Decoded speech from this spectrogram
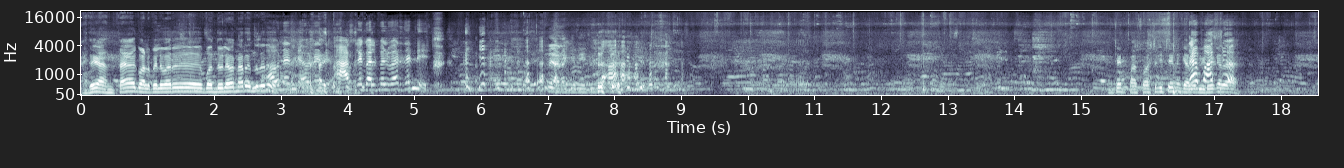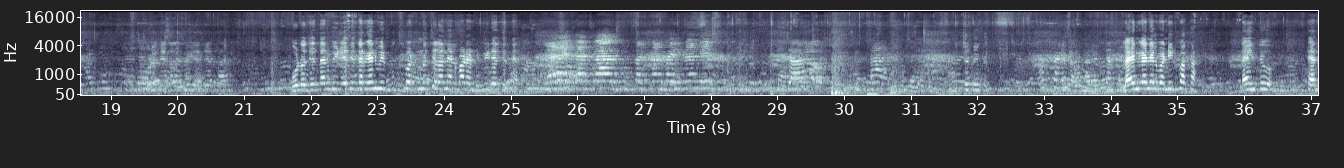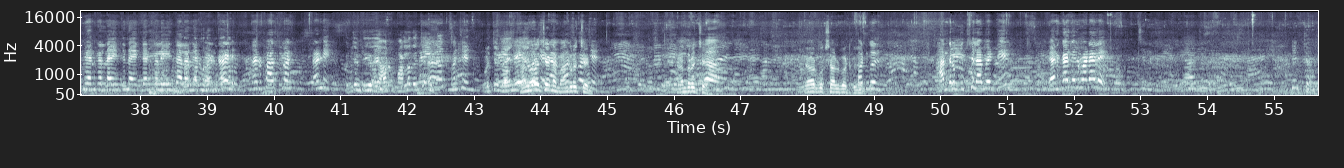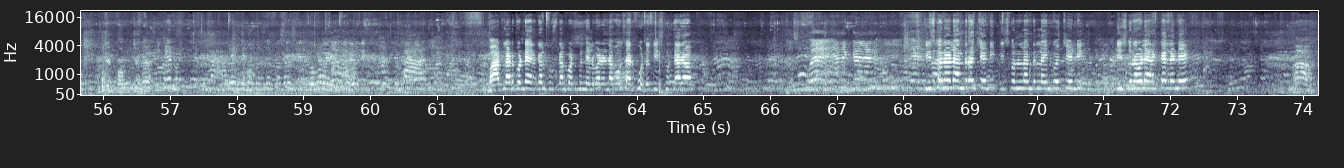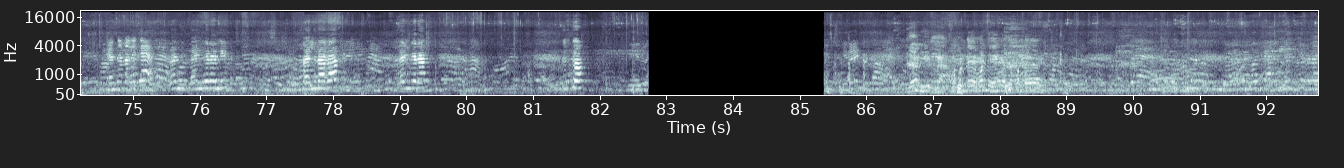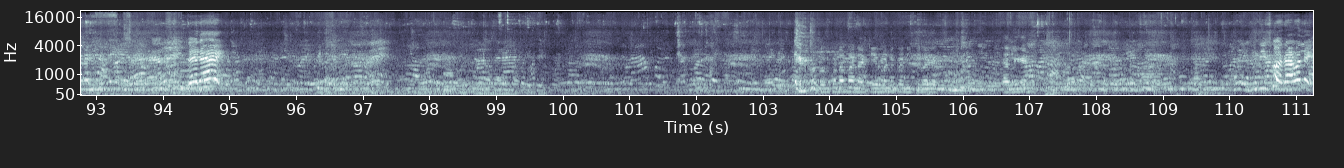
అదే అంతా గొల్లపల్లి వారు బంధువులే ఉన్నారు అందులో అవునండి అవునండి హాస్టల్ కలిపి వారిదండి ఇచ్చేయండి ఫస్ట్ ఫస్ట్కి ఇచ్చేయండి ఫాస్ట్. కదా ఫోటో తీస్తారు వీడియో తీస్తారు కానీ మీరు బుక్స్ పట్టుకుని వచ్చేలా నిలబడండి వీడియో తీస్తారు లైన్గా నిలబండి ఇటు పక్క. నైన్త్ టెన్త్ వెనకాల నైన్త్ నైన్త్ వెనకాల ఎయిత్ అలా నిలబడండి. రండి రండి ఫాస్ట్ ఫాస్ట్. రండి. వచ్చేయండి వచ్చేయండి. వచ్చేయండి. వచ్చేయండి అందరూ వచ్చేయండి అందరూ వచ్చేయండి. అందరూ వచ్చారు ఆ. ఎవరు బుక్స్ వాళ్ళు పట్టుకొని. అందరూ బుక్స్ ఇలా పెట్టి వెనకాల నిలబడాలి. మాట్లాడుకుంటే మాట్లాడకుండా వెనకాల పుస్తకాలు పట్టుకుని నిలబడండి. అమ్మ ఒకసారి ఫోటో తీసుకుంటారా? తీసుకున్న వాళ్ళు అందరూ వచ్చేయండి. తీసుకున్న వాళ్ళు అందరూ లైన్కి వచ్చేయండి. తీసుకున్న వాళ్ళు వెనక్కి వెళ్ళండి. రండి లైన్గా రండి. తల్లినారా లైన్గా రా తీసుకో ఇవ్వండి ఇవ్వండి ఏం కదా ఇవ్వండి రే రే చదువుకున్నామా నాకు చైర్మన్ కొన్ని ఇచ్చిలాగా ఎర్లీగా నువ్వు తీసుకో రావాలి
